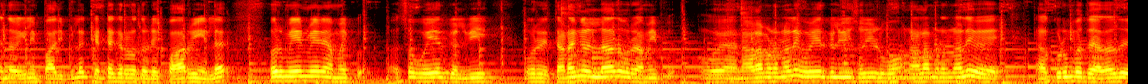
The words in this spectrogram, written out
எந்த வகையிலையும் பாதிப்பு இல்லை. கெட்ட கிரகத்துடைய பார்வையும் இல்லை. ஒரு மேன்மையான அமைப்பு. ஸோ உயர்கல்வி ஒரு தடங்கள் இல்லாத ஒரு அமைப்பு. நாலாம் இடம்னாலே உயர்கல்வி சொல்லிவிடுவோம் நாலாம் இடம்னாலே குடும்பத்தை அதாவது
